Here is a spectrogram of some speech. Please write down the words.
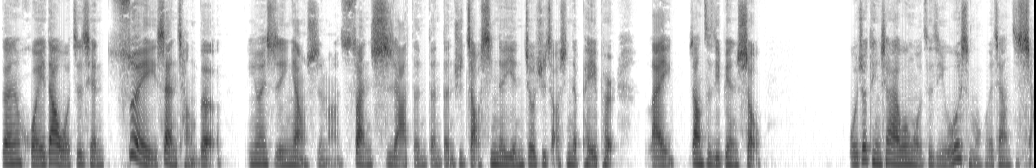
跟回到我之前最擅长的。因为是营养师嘛，算式啊，等等等，去找新的研究，去找新的 paper 来让自己变瘦。我就停下来问我自己，我为什么会这样子想？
